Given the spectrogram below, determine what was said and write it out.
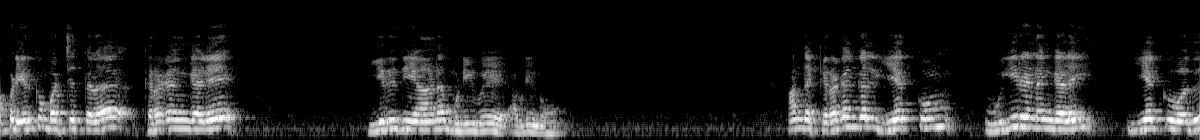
அப்படி இருக்கும் பட்சத்தில் கிரகங்களே இறுதியான முடிவு அப்படின்னுவோம். அந்த கிரகங்கள் இயக்கும் உயிரினங்களை இயக்குவது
